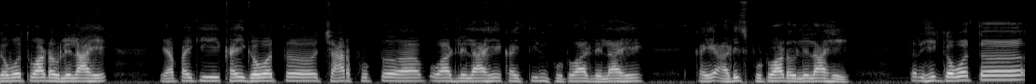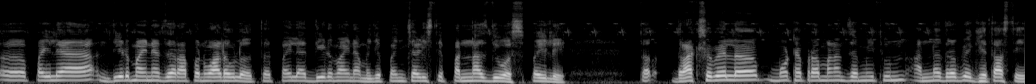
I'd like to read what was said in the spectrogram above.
गवत वाढवलेलं आहे. यापैकी काही गवत चार फूट वाढलेलं आहे काही तीन फूट वाढलेलं आहे काही अडीच फूट वाढवलेलं आहे. तर हे गवत पहिल्या दीड महिन्यात जर आपण वाढवलं तर पहिल्या दीड महिना म्हणजे पंचेचाळीस ते पन्नास दिवस पहिले तर द्राक्षवेल मोठ्या प्रमाणात जमिनीतून अन्नद्रव्य घेत असते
